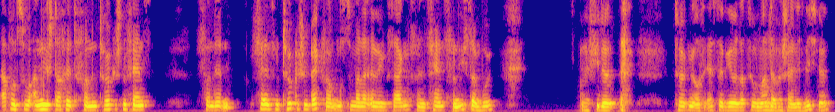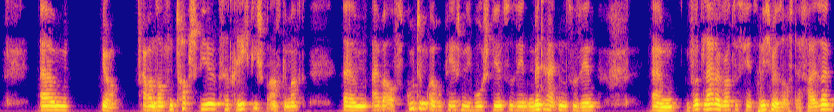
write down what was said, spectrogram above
ab und zu angestachelt von den türkischen Fans, von den Fans mit türkischem Background, musste man allerdings sagen, von den Fans von Istanbul. Weil viele Türken aus erster Generation waren da wahrscheinlich nicht mehr. Ähm, ja, aber ansonsten Top-Spiel. Es hat richtig Spaß gemacht, ähm, Alba auf gutem europäischen Niveau spielen zu sehen, mithalten zu sehen. Ähm, wird leider Gottes jetzt nicht mehr so oft der Fall sein.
